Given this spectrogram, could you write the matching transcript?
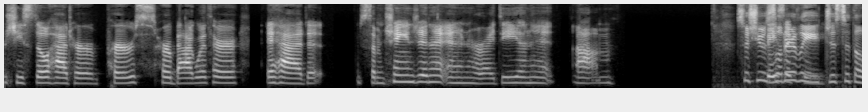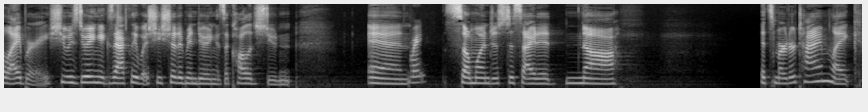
she still had her purse, her bag with her. It had some change in it and her ID in it. Um, So she was literally just at the library. She was doing exactly what she should have been doing as a college student. And right. someone just decided, nah, it's murder time. Like,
